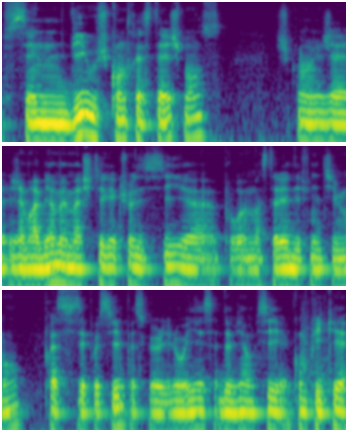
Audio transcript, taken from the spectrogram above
c'est une ville où je compte rester, je pense. J'aimerais bien même acheter quelque chose ici euh, pour m'installer définitivement. Après, si c'est possible, parce que les loyers, ça devient aussi compliqué.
